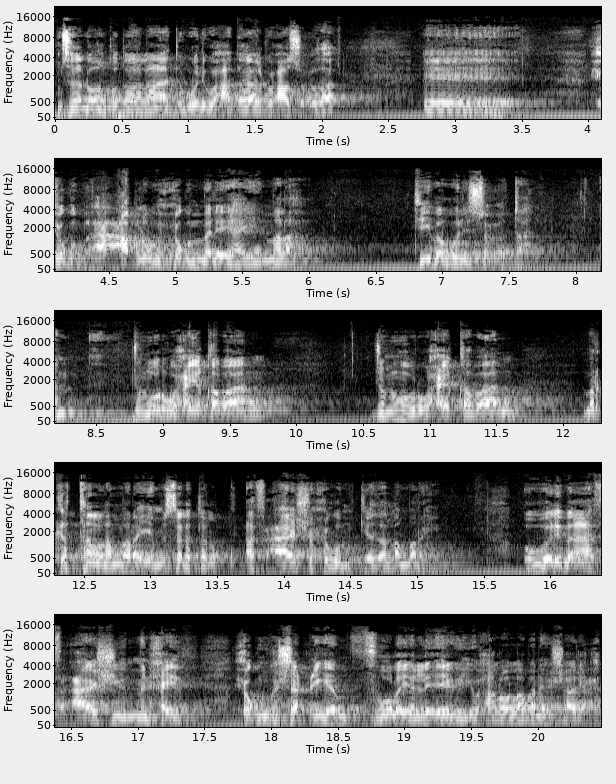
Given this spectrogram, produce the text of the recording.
Maslena waan ku dagaalana de weli waaa dagaalka waxaa socda caqligu xugum ma leeyahay ma laha. Tii socota. Jumhuur waxay qabaan jumhuur waxay qabaan marka tan la maraya maslata afcaasha xukumkeeda la marayo oo weliba afcaashii min xay xukumka sharciga fuulaya la eegayo waxaa loo laabanaya shaarica.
